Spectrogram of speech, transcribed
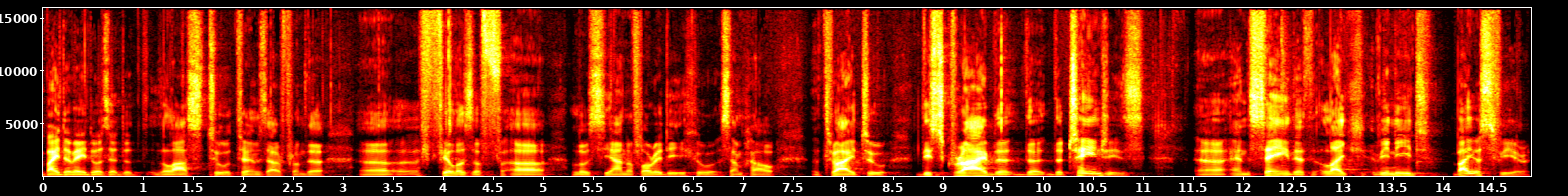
by the way, those are the, the last two terms are from the uh, philosopher uh, Luciano Floridi, who somehow tried to describe the, the, the changes uh, and saying that, like, we need biosphere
